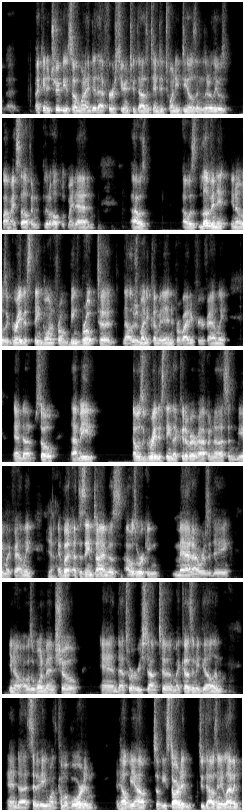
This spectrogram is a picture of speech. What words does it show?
I can attribute. So when I did that first year in 2010, did 20 deals and literally was by myself and little help with my dad. And I was, I was loving it. You know, it was the greatest thing going from being broke to now there's money coming in and providing for your family. And uh, so that made, that was the greatest thing that could have ever happened to us and me and my family. Yeah. And, but at the same time, it was, I was working mad hours a day. You know, I was a one man show. And that's where I reached out to my cousin Miguel and and uh, said, "Hey, he wants to come aboard and and help me out." So he started in 2011.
